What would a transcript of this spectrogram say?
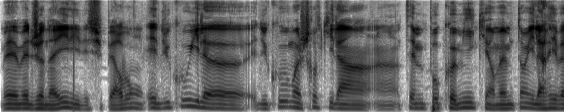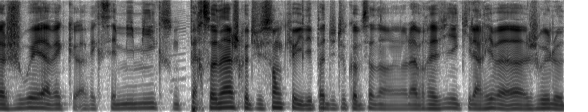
mais, mais Jonah Hill, il est super bon. Et du coup, il, euh, et du coup, moi, je trouve qu'il a un, un tempo comique et en même temps, il arrive à jouer avec avec ses mimiques, son personnage que tu sens qu'il est pas du tout comme ça dans la vraie vie et qu'il arrive à jouer le,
